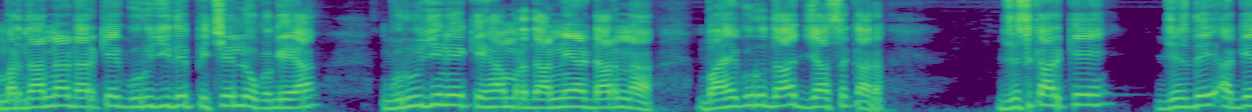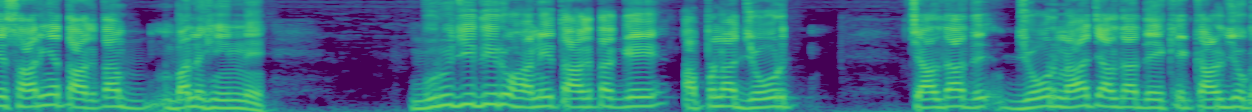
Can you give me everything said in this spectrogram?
ਮਰਦਾਨਾ ਡਰ ਕੇ ਗੁਰੂ ਜੀ ਦੇ ਪਿੱਛੇ ਲੁਕ ਗਿਆ। ਗੁਰੂ ਜੀ ਨੇ ਕਿਹਾ, ਮਰਦਾਨਿਆ ਡਰਨਾ ਵਾਹਿਗੁਰੂ ਦਾ ਜਸ ਕਰ। ਜਿਸ ਕਰਕੇ ਜਿਸ ਦੇ ਅੱਗੇ ਸਾਰੀਆਂ ਤਾਕਤਾਂ ਬਲਹੀਨ ਨੇ। ਗੁਰੂ ਜੀ ਦੀ ਰੂਹਾਨੀ ਤਾਕਤ ਅੱਗੇ ਆਪਣਾ ਜ਼ੋਰ ਚੱਲਦਾ ਦੇ- ਜ਼ੋਰ ਨਾ ਚੱਲਦਾ ਦੇਖ ਕੇ ਕਲਯੁਗ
